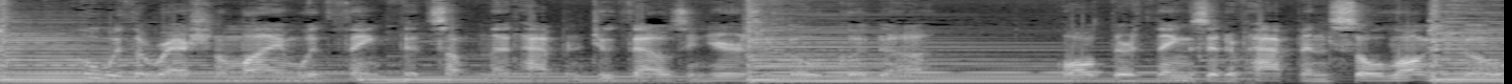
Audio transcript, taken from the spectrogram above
who with a rational mind would think that something that happened 2,000 years ago could uh, alter things that have happened so long ago?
